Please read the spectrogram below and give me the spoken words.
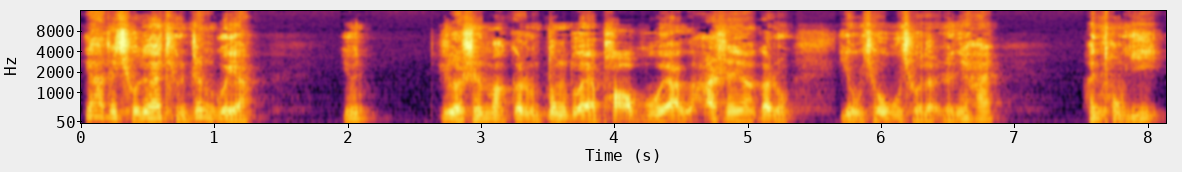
呀，这球队还挺正规呀，因为。热身嘛，各种动作呀，跑步呀，拉伸呀，各种有球无球的，人家还很统一。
